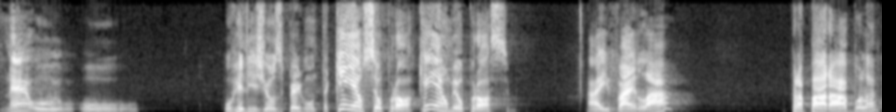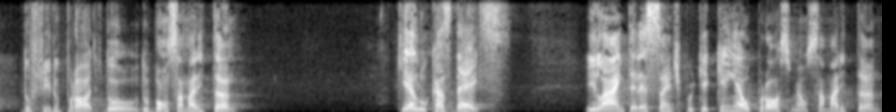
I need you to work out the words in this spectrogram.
né, o, o, o religioso pergunta: quem é o seu pró? Quem é o meu próximo? Aí vai lá para a parábola do filho pródigo, do, do bom samaritano, que é Lucas 10. E lá é interessante, porque quem é o próximo? É um samaritano.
